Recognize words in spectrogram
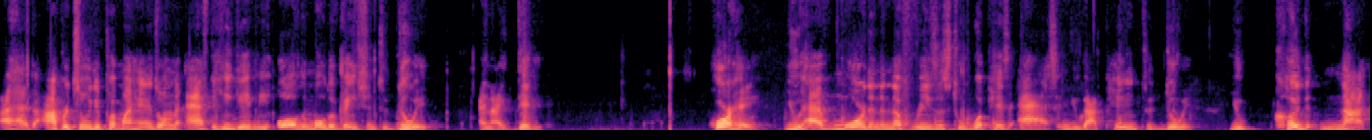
I had the opportunity to put my hands on him after he gave me all the motivation to do it, and I did it. Jorge, you have more than enough reasons to whip his ass, and you got paid to do it. You could not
